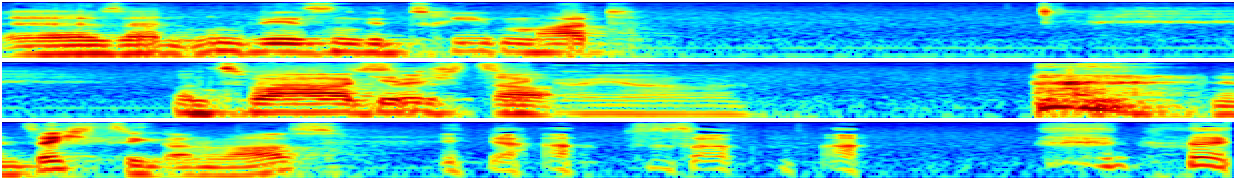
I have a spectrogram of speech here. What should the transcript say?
äh, sein Unwesen getrieben hat. Und zwar ja, geht es da. Jahre. In den 60ern war es? Ja, sag mal.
